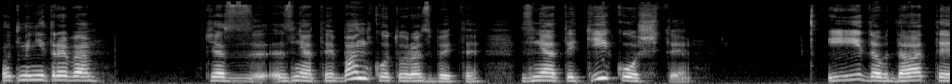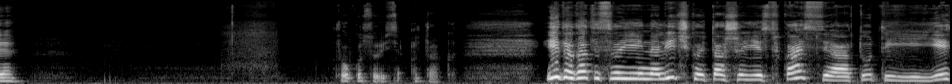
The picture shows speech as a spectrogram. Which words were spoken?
От мені треба зараз зняти банку ту розбити, зняти ті кошти і додати. Фокусуйся, отак. І додати своєю налічкою, та, що є в касі, а тут її є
